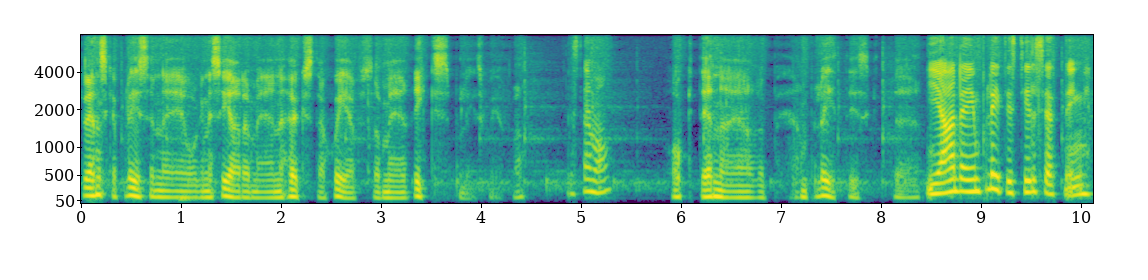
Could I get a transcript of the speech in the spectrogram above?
Svenska polisen är organiserade med en högsta chef som är rikspolischef. Va? Det stämmer. Och denna är en politiskt... Eh, Ja, det är en politisk tillsättning,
